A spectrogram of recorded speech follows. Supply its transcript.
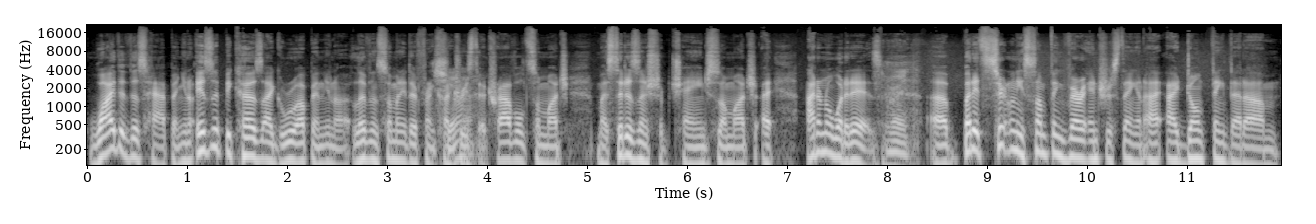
Why did this happen? You know, is it because I grew up in, you know, lived in so many different countries, Sure. I traveled so much, my citizenship changed so much. I, I don't know what it is. Right. Uh, but it's certainly something very interesting, and I, I don't think that um,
